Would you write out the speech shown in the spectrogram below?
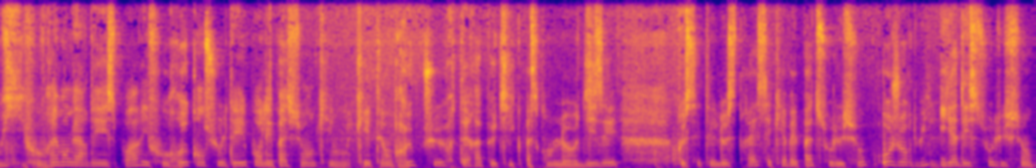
Oui, il faut vraiment garder espoir. Il faut reconsulter pour les patients qui, ont, qui étaient en rupture thérapeutique parce qu'on leur disait que c'était le stress et qu'il n'y avait pas de solution. Aujourd'hui, il y a des solutions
